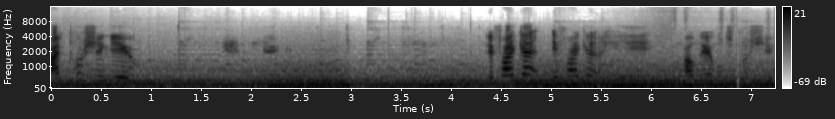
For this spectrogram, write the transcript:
I'm pushing you. If I get if I get here, I'll be able to push you.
